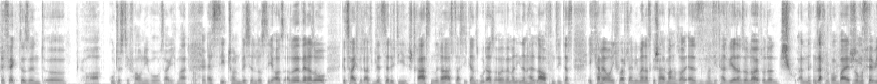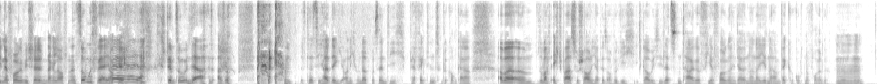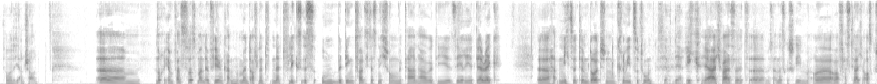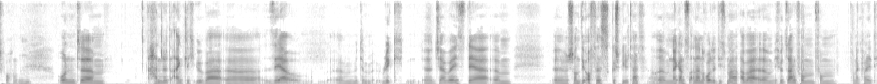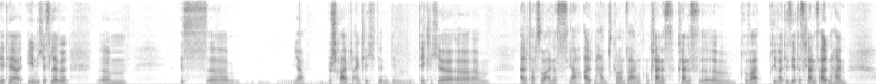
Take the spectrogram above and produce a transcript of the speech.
Effekte sind äh, ja gutes TV-Niveau, sage ich mal. Okay. Es sieht schon ein bisschen lustig aus. Also wenn er so gezeigt wird als Blitz, der durch die Straßen rast, das sieht ganz gut aus. Aber wenn man ihn dann halt laufen sieht, das, ich kann mir auch nicht vorstellen, wie man das gescheit machen soll. Sieht, man sieht halt, wie er dann so läuft und dann tschiu, an den Sachen vorbeischießt. So ungefähr wie in der Folge, wie Sheldon da gelaufen ist. So ungefähr, ja, Okay. ja, ja, ja. Stimmt, so in der Art. Also, das lässt sich halt, denke ich, auch nicht hundertprozentig perfekt hinzubekommen. Keine Ahnung. Aber ähm, so macht echt Spaß zu schauen. Ich habe jetzt auch wirklich, glaube ich, die letzten Tage vier Folgen hintereinander jeden Abend weggeguckt, eine Folge. Mhm. Kann man sich anschauen. Ähm, noch irgendwas, was man empfehlen kann im Moment auf Net Netflix ist unbedingt, falls ich das nicht schon getan habe, die Serie Derek. Äh, hat nichts mit dem deutschen Krimi zu tun. Das ist ja der Rick. Ja, ich weiß, wird äh, ein bisschen anders geschrieben, äh, aber fast gleich ausgesprochen. Mhm. Und ähm, handelt eigentlich über äh, sehr äh, mit dem Rick äh, Gervais, der ähm, äh, schon The Office gespielt hat. Ähm, in einer ganz anderen Rolle diesmal, aber ähm, ich würde sagen, vom, vom, von der Qualität her ähnliches Level. Ähm, ist, ähm, ja, beschreibt eigentlich den, den tägliche äh, ähm, Alltag so eines ja, Altenheims, kann man sagen. Ein kleines, kleines äh, privat, privatisiertes kleines Altenheim.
